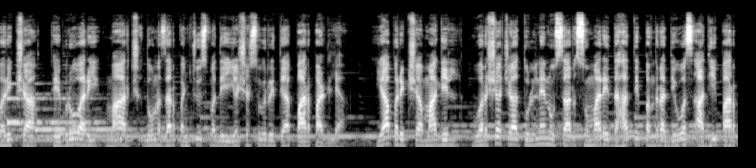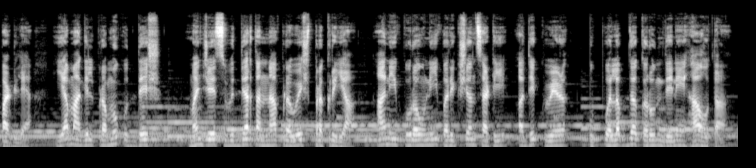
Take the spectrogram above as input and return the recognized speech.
परीक्षा फेब्रुवारी मार्च दोन हजार पंचवीसमध्ये यशस्वीरित्या पार पाडल्या. या परीक्षा मागील वर्षाच्या तुलनेनुसार सुमारे दहा ते पंधरा दिवस आधी पार पाडल्या. या मागील प्रमुख उद्देश म्हणजेच विद्यार्थ्यांना प्रवेश प्रक्रिया आणि पुरवणी परीक्षांसाठी अधिक वेळ उपलब्ध करून देणे हा होता.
